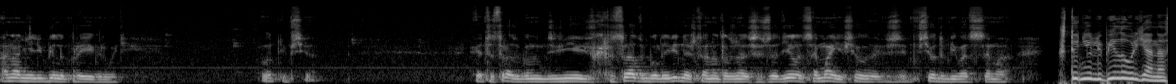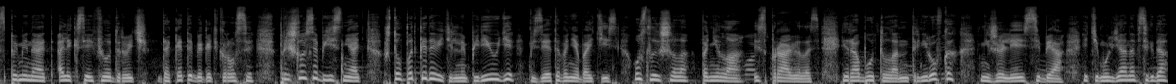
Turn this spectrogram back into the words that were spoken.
Она не любила проигрывать. Вот и все. Это сразу было, сразу было видно, что она должна все делать сама и все, все добиваться сама. Что не любила Ульяна, вспоминает Алексей Федорович. Так это бегать кроссы. Пришлось объяснять, что в подготовительном периоде без этого не обойтись. Услышала, поняла, исправилась. И работала на тренировках, не жалея себя. Этим Ульяна всегда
